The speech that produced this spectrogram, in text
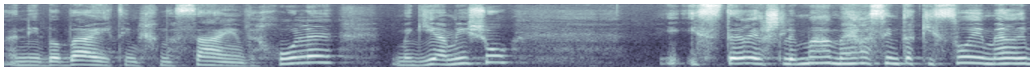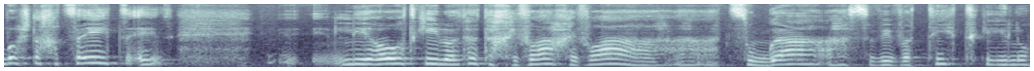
אני בבית עם מכנסיים וכולי, מגיע מישהו, היסטריה שלמה, מהר לשים את הכיסוי, מהר ללבוש את החצאית. לראות כאילו את החברה, החברה, הצוגה הסביבתית, כאילו.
